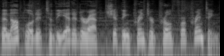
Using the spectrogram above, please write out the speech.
then upload it to the editor app Shipping Printer Pro for printing.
